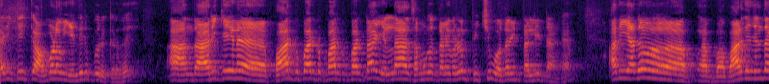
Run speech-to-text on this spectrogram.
அறிக்கைக்கு அவ்வளவு எதிர்ப்பு இருக்கிறது. அந்த அறிக்கையில் பார்ட்டு பார்ட்டு பார்ட்டு பார்ட்டாக எல்லா சமூக தலைவர்களும் பிச்சு உதறி தள்ளிட்டாங்க. அது ஏதோ பாரதிய ஜனதா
